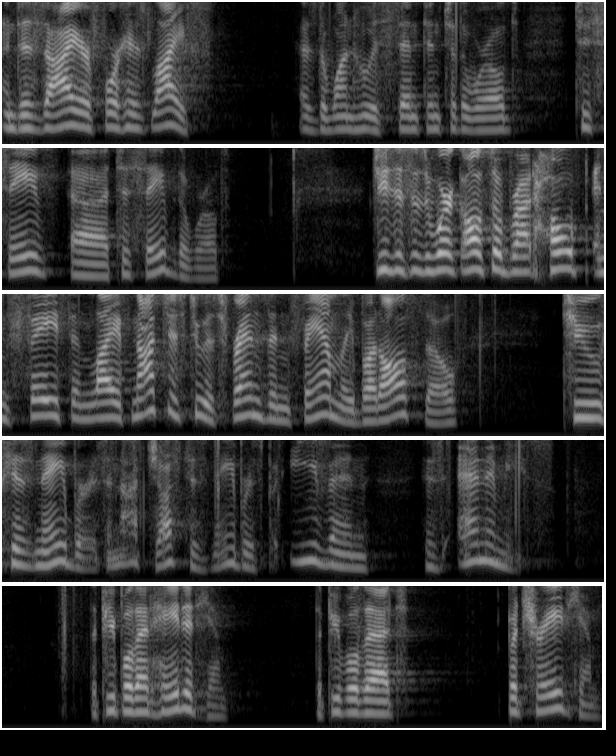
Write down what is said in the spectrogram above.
and desire for his life as the one who is sent into the world to save, uh, to save the world. Jesus' work also brought hope and faith and life, not just to his friends and family, but also to his neighbors, and not just his neighbors, but even his enemies, the people that hated him, the people that betrayed him,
